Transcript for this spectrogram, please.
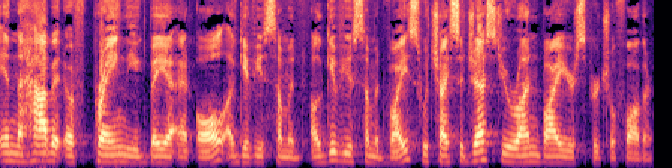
in the habit of praying the Agpeya at all, I'll give you some I'll give you some advice, which I suggest you run by your spiritual father.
